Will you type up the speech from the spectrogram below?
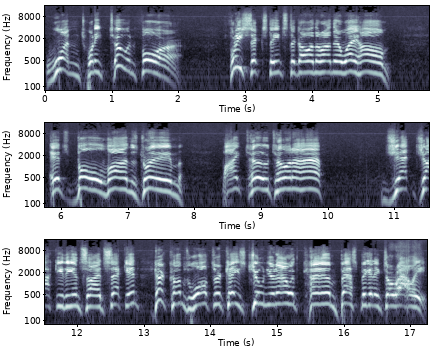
122 and four. Three sixteenths to go, and they're on their way home. It's Bulvan's Dream by two, two and a half. Jet Jockey the inside second. Here comes Walter Case Jr. now with Cambest beginning to rally.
